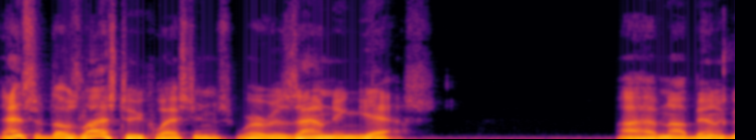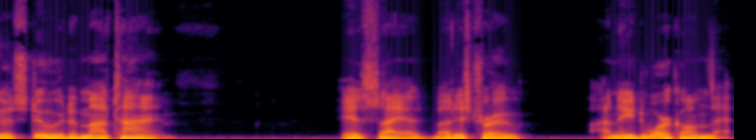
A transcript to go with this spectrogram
The answer to those last two questions were resounding yes. I have not been a good steward of my time. It's sad, but it's true. I need to work on that.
